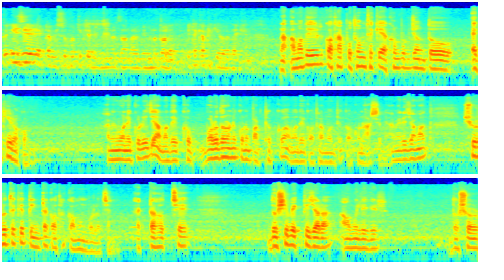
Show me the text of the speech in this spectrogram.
তো এই যে একটা মিশ্র প্রতিক্রিয়া বিভিন্ন জনের বিভিন্ন দলের এটাকে আপনি কীভাবে দেখেন? না, আমাদের কথা প্রথম থেকে এখন পর্যন্ত একই রকম। আমি মনে করি যে আমাদের খুব বড় ধরনের কোনো পার্থক্য আমাদের কথার মধ্যে কখনো আসেনি। আমির জামাত শুরু থেকে তিনটা কথা কমন বলেছেন। একটা হচ্ছে দোষী ব্যক্তি যারা আওয়ামী লীগের দোসর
